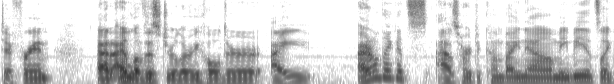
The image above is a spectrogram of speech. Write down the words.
different. And I love this jewelry holder. I I don't think it's as hard to come by now. Maybe it's like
